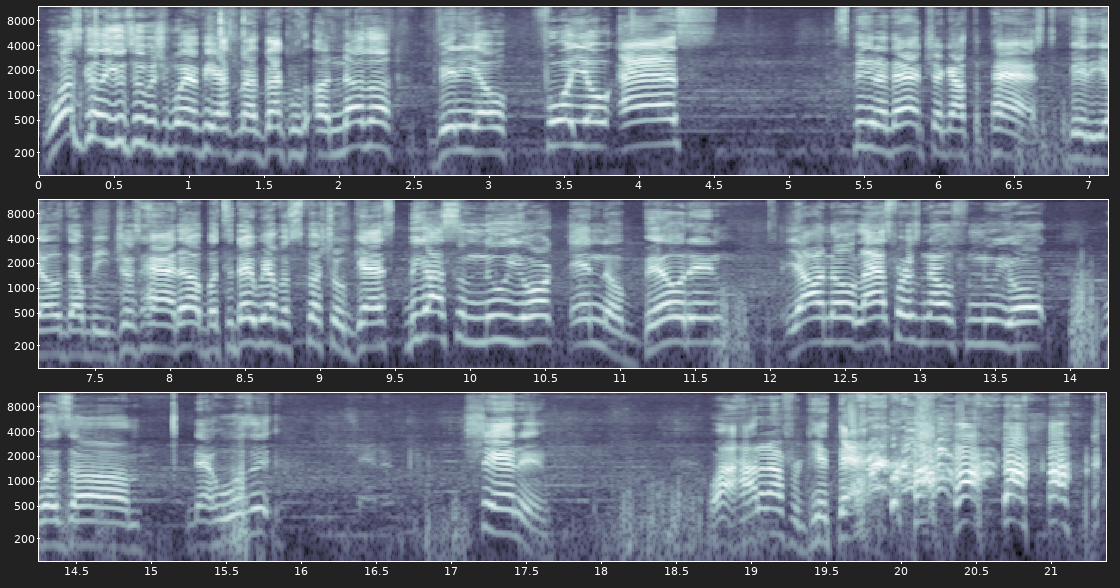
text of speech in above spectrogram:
What's good, YouTube? It's your boy FBS Math back with another video for your ass. Speaking of that, check out the past video that we just had up. But today we have a special guest. We got some New York in the building. Y'all know last person that was from New York was um now who was it? Shannon. Shannon. Wow, how did I forget that?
